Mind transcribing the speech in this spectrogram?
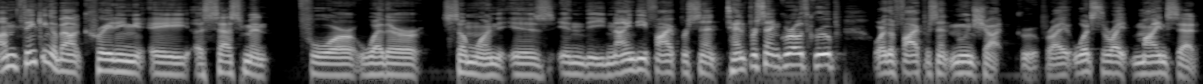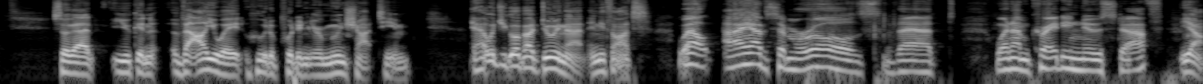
I'm thinking about creating a assessment for whether someone is in the 95% 10% growth group or the 5% moonshot group, right? What's the right mindset so that you can evaluate who to put in your moonshot team? How would you go about doing that? Any thoughts? Well, I have some rules that when I'm creating new stuff, yeah,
